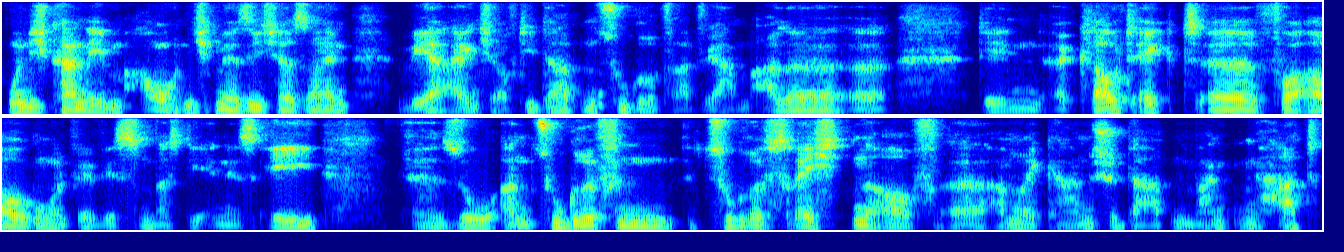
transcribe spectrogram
Und ich kann eben auch nicht mehr sicher sein, wer eigentlich auf die Daten Zugriff hat. Wir haben alle äh, den Cloud Act äh, vor Augen und wir wissen, was die NSA äh, so an Zugriffen, Zugriffsrechten auf äh, amerikanische Datenbanken hat.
